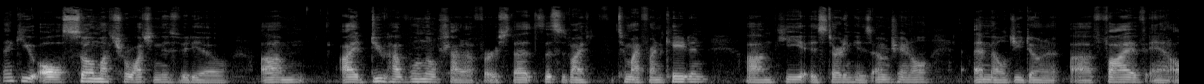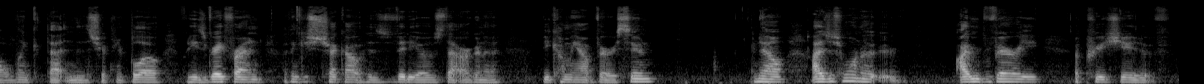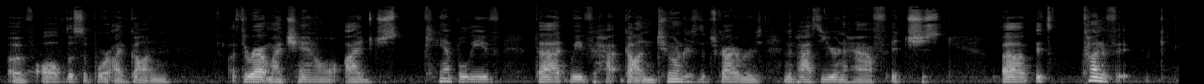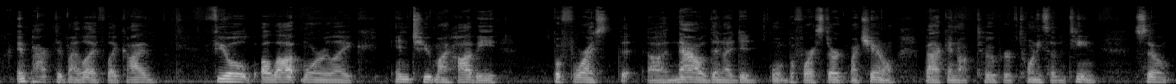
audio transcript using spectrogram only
Thank you all so much for watching this video. Um, I do have one little shout out first. That this is my to my friend Caden. Um, he is starting his own channel, MLG Donut uh, 5, and I'll link that in the description below. But he's a great friend. I think you should check out his videos that are gonna be coming out very soon. Now, I just want to. I'm very appreciative of all the support I've gotten throughout my channel. I just can't believe that we've gotten 200 subscribers in the past year and a half. It's just, uh, it's kind of impacted my life. Like I feel a lot more like into my hobby before I uh, now than I did before I started my channel back in October of 2017. So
